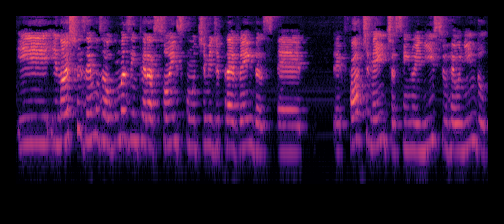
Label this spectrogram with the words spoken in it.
E, e, nós fizemos algumas interações com o time de pré-vendas é, é, fortemente assim no início reunindo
